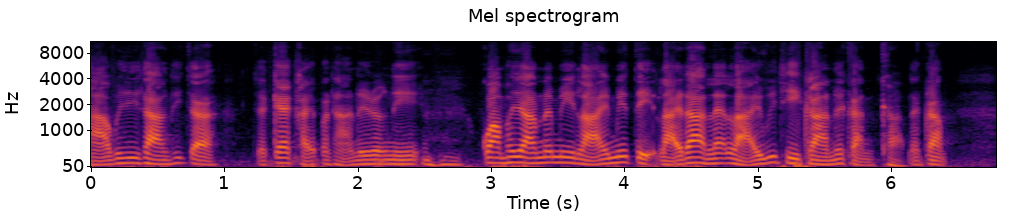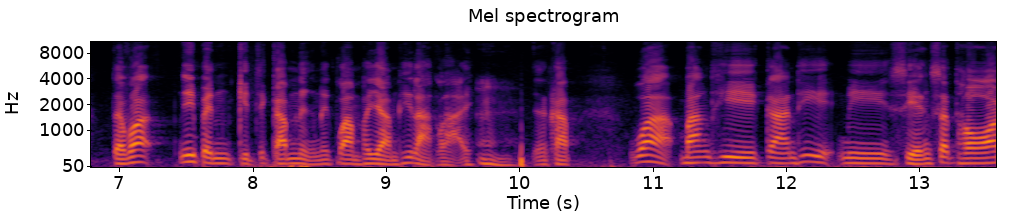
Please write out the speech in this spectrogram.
หาวิธีทางที่จะจะแก้ไขปัญหาในเรื่องนี้ ความพยายามนั้นมีหลายมิติหลายด้านและหลายวิธีการด้วยกันครับ นะครับ แต่ว่านี่เป็นกิจกรรมหนึ่งในความพยายามที่หลากหลาย อืม นะครับว่าบางทีการที่มีเสียงสะท้อน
